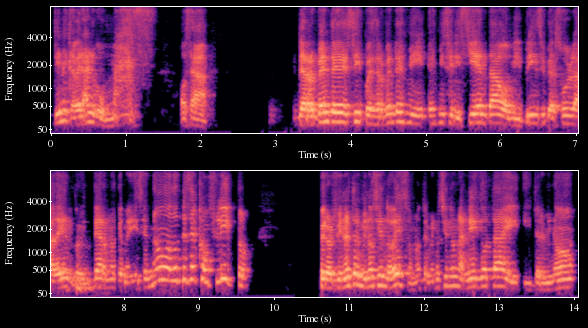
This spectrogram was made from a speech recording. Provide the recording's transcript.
tiene que haber algo más. O sea, de repente, sí, pues de repente es mi, es mi cenicienta o mi príncipe azul adentro, interno, que me dice, no, ¿dónde es el conflicto? pero al final terminó siendo eso, ¿no? Terminó siendo una anécdota y, y terminó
